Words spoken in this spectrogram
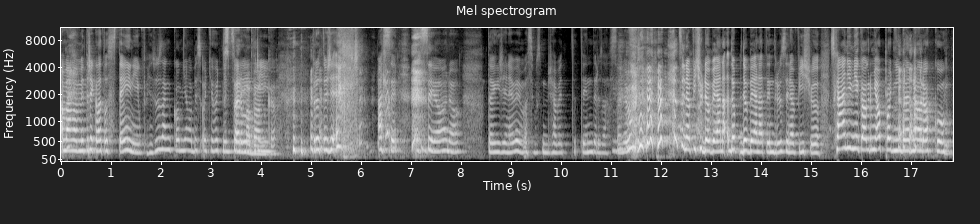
A máma mi řekla to stejný, úplně, Zuzanko, měla bys otěhotnit nejdřív. banka. Protože asi, asi jo, no. Takže nevím, asi musím žábit Tinder zase, nebo si napíšu době a na, do, době a na Tinderu si napíšu scháním někoho, kdo mě oplodní do jednoho roku,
